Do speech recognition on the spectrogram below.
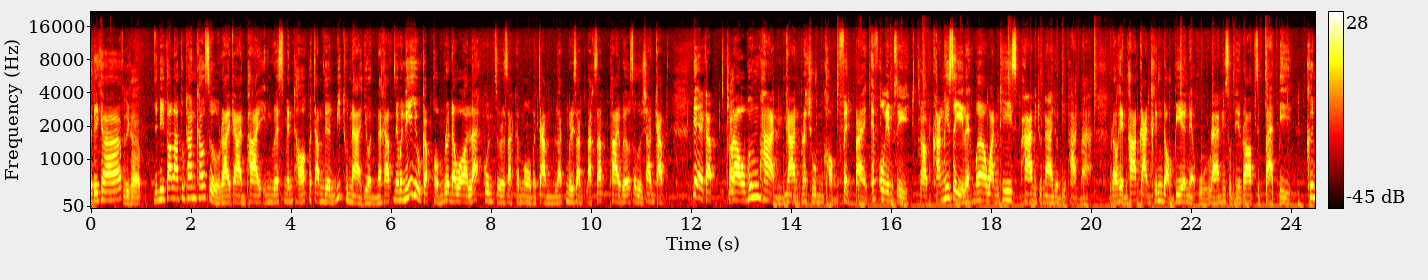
สวัสดีครับ สวัสดีครับ ยินดีต้อนรับทุกท่านเข้าสู่รายการ Pi Investment Talk ประจำเดือนมิถุนายนนะครับ ในวันนี้อยู่กับผมรณวรและคุณสุรศักดิ์ธรรมโมประจำบริษัทหลักทรัพย์ Pi Wealth Solution ครับ พี่เอกครับครับเราเพิ่งผ่านการประชุมของเฟดไป FOMC ครับครั้งที่ 4 เลยเมื่อวันที่ 15 มิถุนายนที่ผ่านมา เราเห็นภาพการขึ้นดอกเบี้ยเนี่ยโหแรงที่สุดในรอบ 18 ปี ขึ้น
